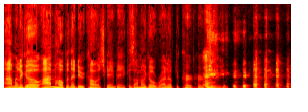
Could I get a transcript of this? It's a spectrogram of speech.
I'm gonna go. I'm hoping they do college game day because I'm gonna go right up to Kirk Herbstreit.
